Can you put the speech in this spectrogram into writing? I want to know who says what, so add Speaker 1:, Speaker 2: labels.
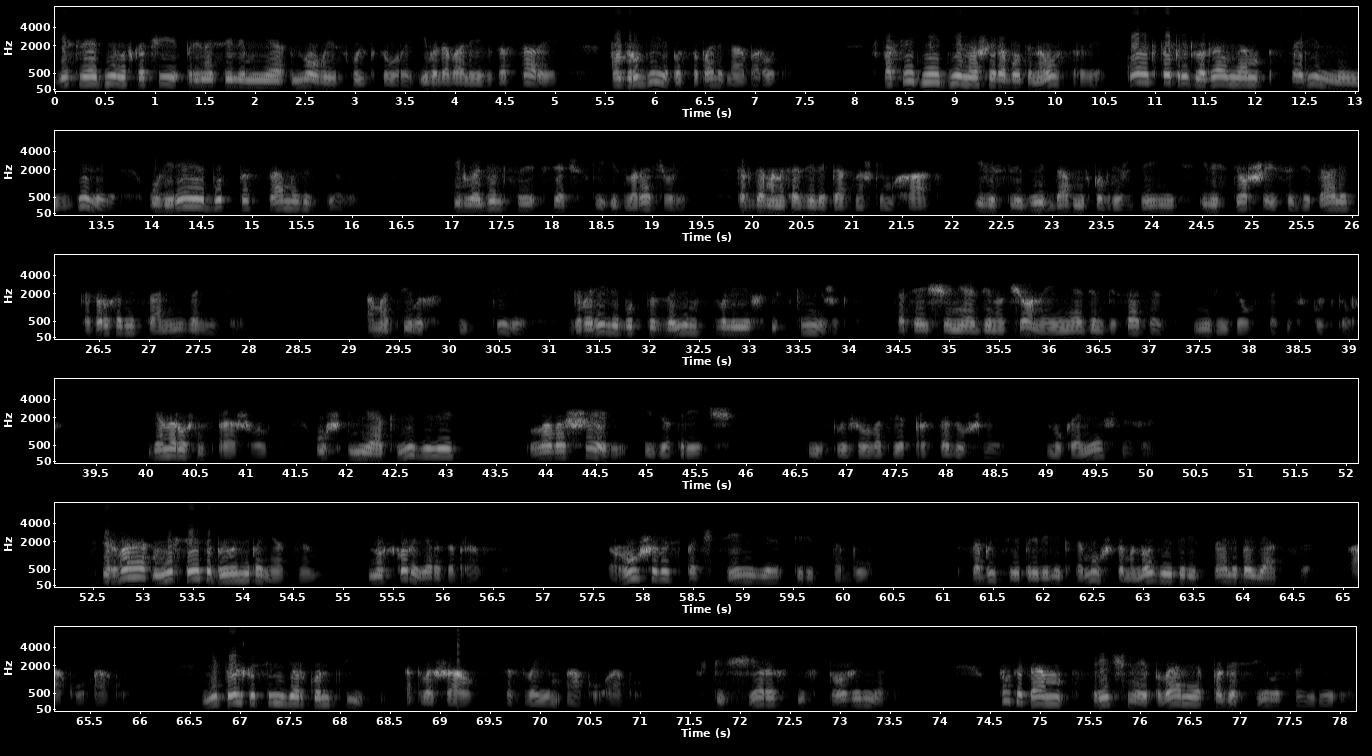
Speaker 1: Если одни ловкачи приносили мне новые скульптуры и выдавали их за старые, то другие поступали наоборот. В последние дни нашей работы на острове кое-кто предлагал нам старинные изделия, уверяя, будто сам их сделал. И владельцы всячески изворачивались, когда мы находили пятнышки мха или следы давних повреждений или стершиеся детали, которых они сами не заметили. О мотивах и стиле говорили, будто заимствовали их из книжек, хотя еще ни один ученый и ни один писатель не видел таких скульптур. Я нарочно спрашивал, уж не о книге ли Лавашери идет речь? И слышал в ответ простодушный, ну, конечно же. Сперва мне все это было непонятно, но скоро я разобрался. Рушилось почтение перед табу. События привели к тому, что многие перестали бояться Аку-Аку. Не только сеньор Контики оплошал со своим Аку-Аку. В пещерах их тоже нет. Тут и там встречное пламя погасило суеверие.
